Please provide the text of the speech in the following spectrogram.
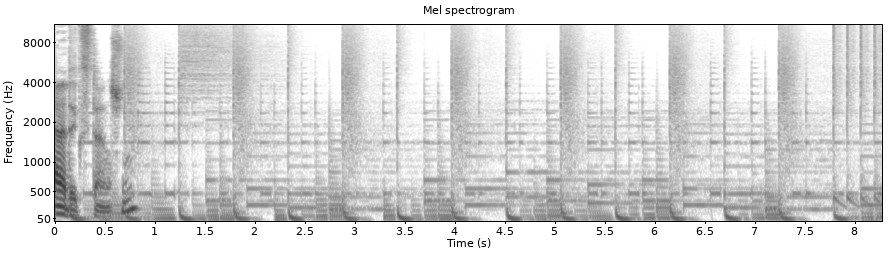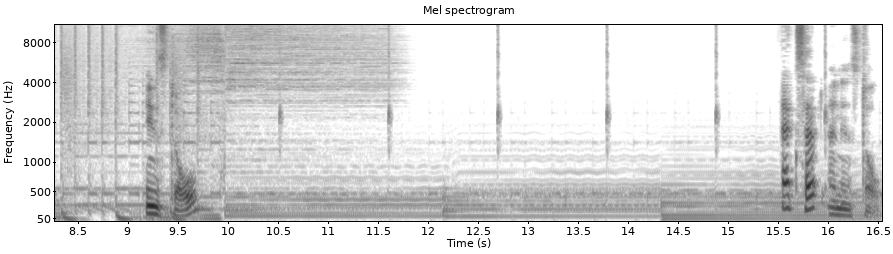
Add extension, Install accept and install.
